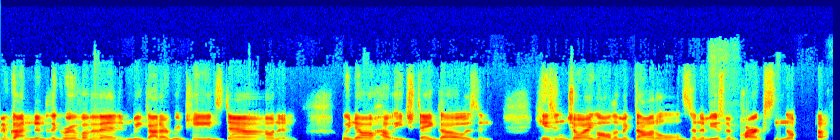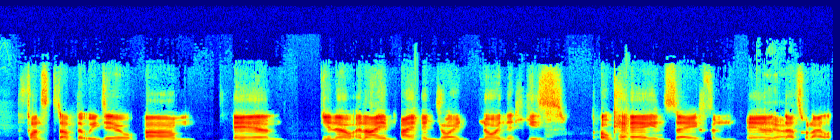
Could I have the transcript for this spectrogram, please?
we've gotten into the groove of it, and we got our routines down, and we know how each day goes, and he's enjoying all the McDonald's and amusement parks and all the fun stuff that we do. Um, and you know, and I I enjoy knowing that he's okay and safe, and and Yeah. that's what I like.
